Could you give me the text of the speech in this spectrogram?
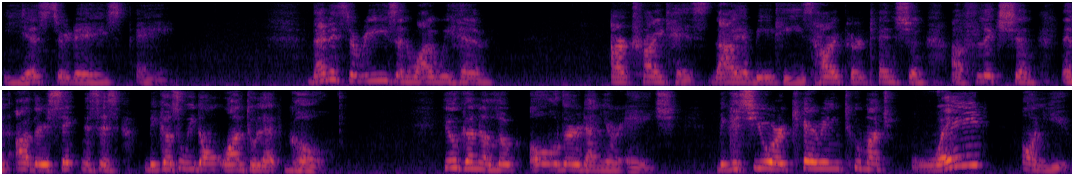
yesterday's pain. That is the reason why we have arthritis, diabetes, hypertension, affliction, and other sicknesses because we don't want to let go. You're gonna look older than your age because you are carrying too much weight on you.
